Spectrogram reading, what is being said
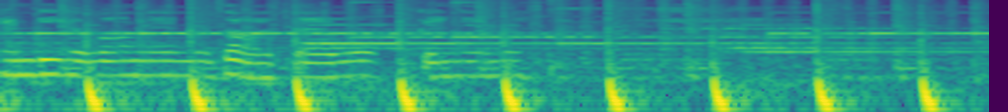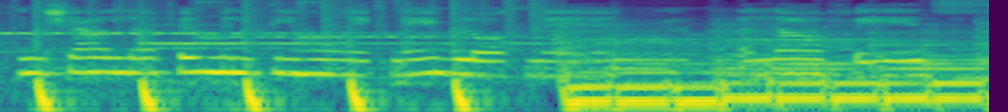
ठंडी हवा में मज़ा आता है। इंशाल्लाह फिर मिलती हूँ एक नए ब्लॉग में। अल्लाह हाफिज़।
